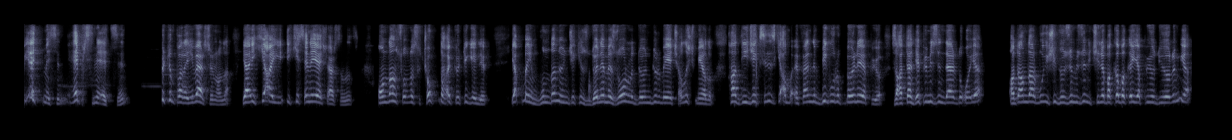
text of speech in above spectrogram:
etmesin, hepsini etsin. Bütün parayı versin ona. Ya iki ay, iki sene yaşarsınız. Ondan sonrası çok daha kötü gelir. Yapmayın bundan önceki döneme zorla döndürmeye çalışmayalım. Ha diyeceksiniz ki ama efendim bir grup böyle yapıyor. Zaten hepimizin derdi o ya. Adamlar bu işi gözümüzün içine baka baka yapıyor diyorum ya.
